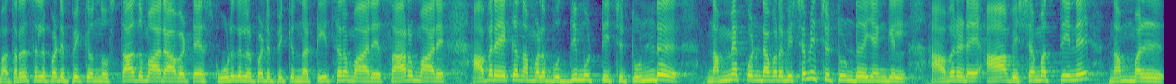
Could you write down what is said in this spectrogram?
മദ്രസിൽ പഠിപ്പിക്കുന്ന ഉസ്താദുമാരാവട്ടെ സ്കൂളുകളിൽ പഠിപ്പിക്കുന്ന ടീച്ചർമാർ സാറുമാരെ അവരെയൊക്കെ നമ്മൾ ബുദ്ധിമുട്ടിച്ചിട്ടുണ്ട് നമ്മെ കൊണ്ട് അവർ വിഷമിച്ചിട്ടുണ്ട് എങ്കിൽ അവരുടെ ആ വിഷമത്തിന് നമ്മൾ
